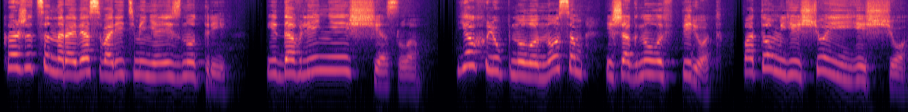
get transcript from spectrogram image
Кажется, норовя сварить меня изнутри. И давление исчезло. Я хлюпнула носом и шагнула вперед. Потом еще и еще.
